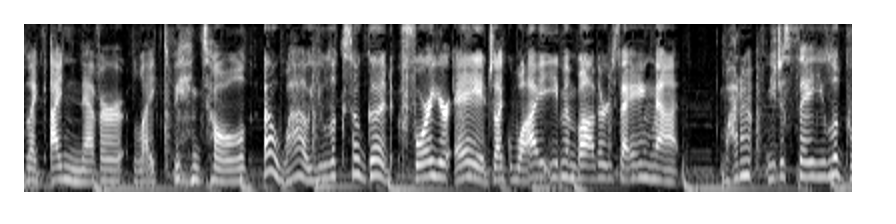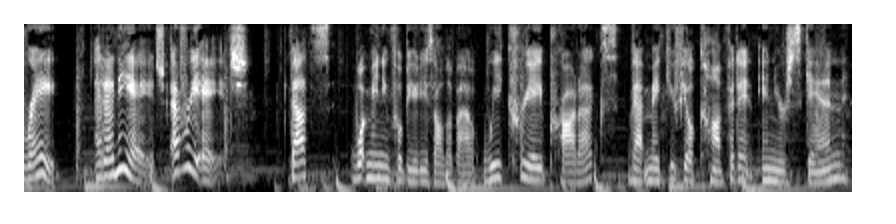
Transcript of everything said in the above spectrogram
like I never liked being told, oh, wow, you look so good for your age. Like, why even bother saying that? Why don't you just say you look great at any age, every age? That's what Meaningful Beauty is all about. We create products that make you feel confident in your skin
